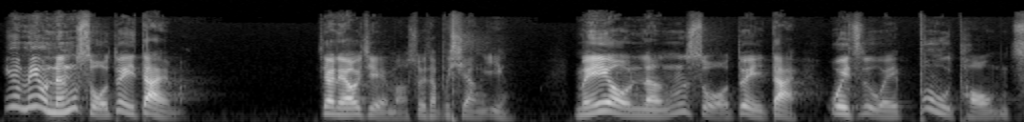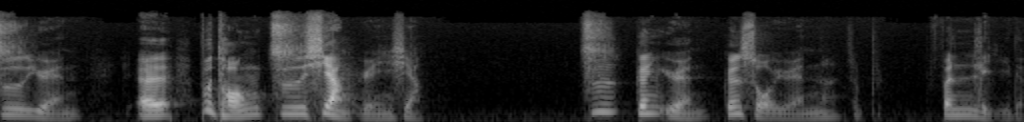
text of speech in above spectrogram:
因为没有能所对待嘛。这样了解吗？所以它不相应，没有能所对待，谓之为不同之缘，呃，不同之相缘相。知跟缘跟所缘呢是分离的。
